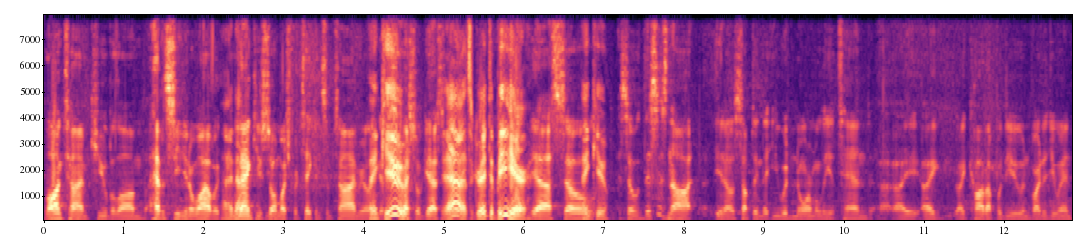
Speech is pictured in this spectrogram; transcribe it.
longtime CUBE alum. I haven't seen you in a while, but thank you so much for taking some time. You're like thank you. special guest. Yeah, really. it's great to be here. Yeah, so thank you. So this is not you know something that you would normally attend. I, I, I caught up with you, invited you in.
